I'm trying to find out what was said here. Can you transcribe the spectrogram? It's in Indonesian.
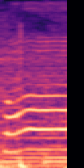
far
